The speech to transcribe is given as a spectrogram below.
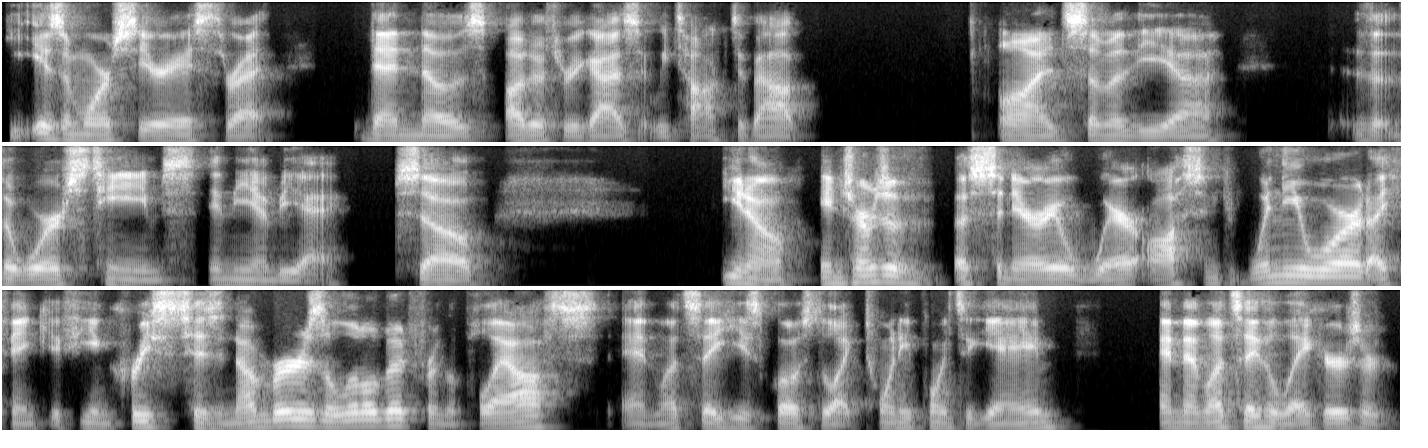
he is a more serious threat than those other three guys that we talked about on some of the uh the, the worst teams in the NBA. So you know, in terms of a scenario where Austin could win the award, I think if he increased his numbers a little bit from the playoffs, and let's say he's close to like 20 points a game, and then let's say the Lakers are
